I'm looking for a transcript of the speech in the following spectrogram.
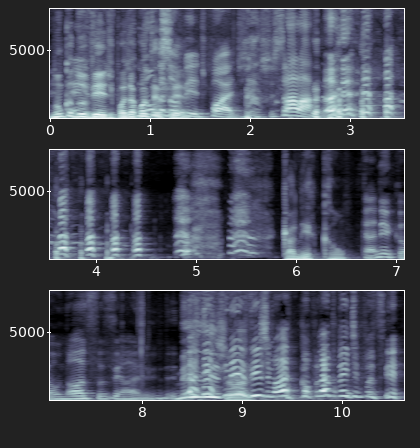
Nunca é duvide, pode acontecer. Nunca duvide, pode, gente. Está lá. Canecão. Canecão, nossa senhora. Nem existe, Nem existe mais, completamente impossível.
